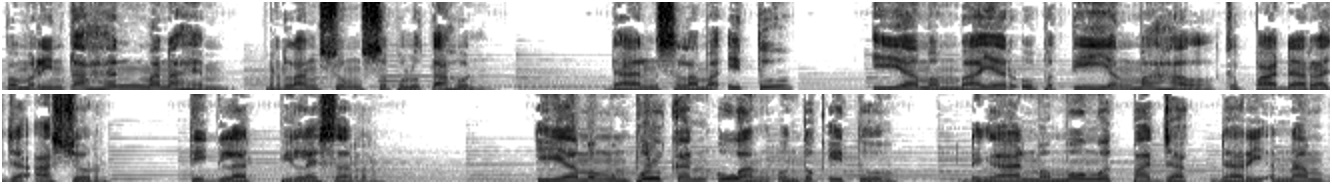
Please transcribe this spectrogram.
Pemerintahan Manahem berlangsung 10 tahun, dan selama itu ia membayar upeti yang mahal kepada Raja Asyur, Tiglat Pileser. Ia mengumpulkan uang untuk itu dengan memungut pajak dari 60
